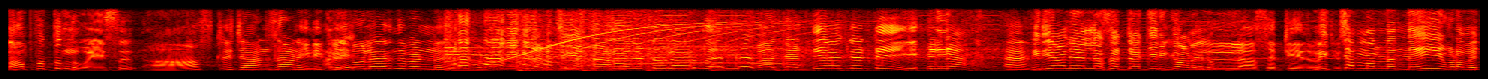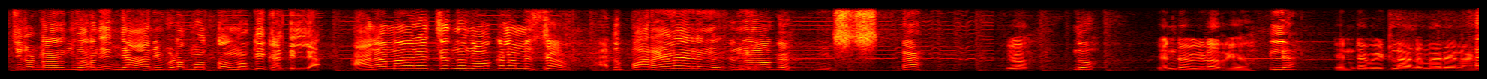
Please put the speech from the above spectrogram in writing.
നാപ്പത്തൊന്ന് വയസ്സ്. ലാസ്റ്റ് ചാൻസ് ആണ്. ഇനി. കിട്ടൂലായിരുന്നു പെണ്ണ്. ഇങ്ങനെ അടിച്ച് കെട്ടി. ആണ് കിട്ടൂലായിരുന്നു? ഇപ്പൊ കെട്ടിയാ കെട്ടി. പിന്നെ ബിരിയാണി എല്ലാം സെറ്റ് ആക്കിയിരിക്കുവാണല്ലോ. എല്ലാം സെറ്റ് ചെയ്തു. മിച്ചം വന്ന നെയ് ഇവിടെ വെച്ചിട്ടുണ്ടായിരുന്നു പറഞ്ഞ് ഞാൻ ഇവിടെ മൊത്തം നോക്കി കണ്ടില്ല. അലമാര ചെന്ന് നോക്കണം മിസ്റ്റർ അത് പറയണായിരുന്നു. എന്ന് നോക്ക്. ഏ? അയ്യോ എന്തോ? എന്റെ അറിയാ ഇല്ല. എന്റെ വീട്ടിലെ അലമാരയിലാണ്.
